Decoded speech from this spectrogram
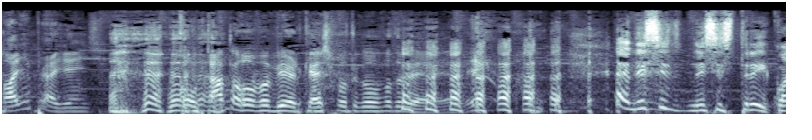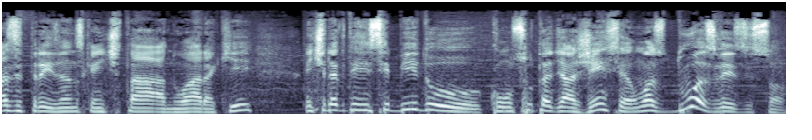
olhem pra gente. Contato arroba beercast.com.br É, nesse, nesses três, quase três anos que a gente tá no ar aqui, a gente deve ter recebido consulta de agência umas duas vezes só.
